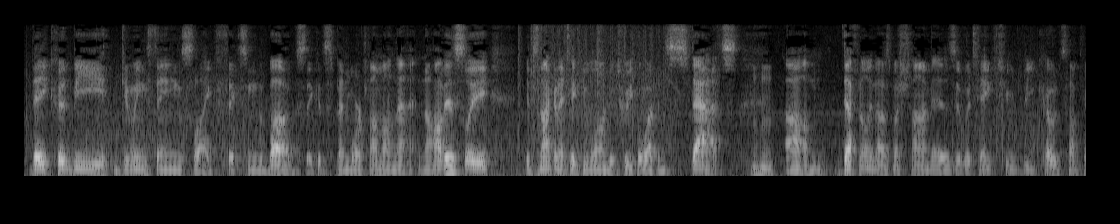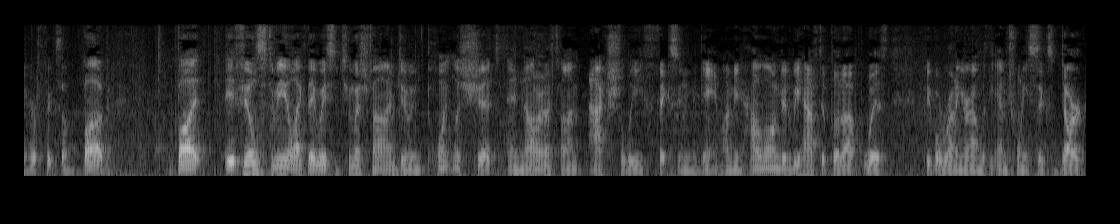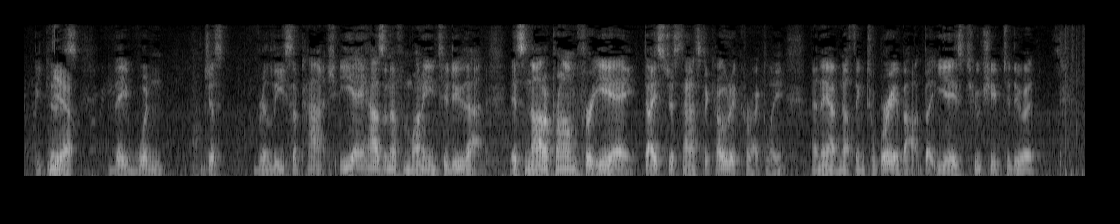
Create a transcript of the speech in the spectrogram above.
they could be doing things like fixing the bugs. They could spend more time on that. And obviously, it's not going to take you long to tweak a weapon's stats. Um, definitely not as much time as it would take to recode something or fix a bug. But it feels to me like they wasted too much time doing pointless shit and not enough time actually fixing the game. I mean, how long did we have to put up with people running around with the M26 Dart because Yeah. they wouldn't just release a patch? EA has enough money to do that. It's not a problem for EA. DICE just has to code it correctly, and they have nothing to worry about. But EA's too cheap to do it.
